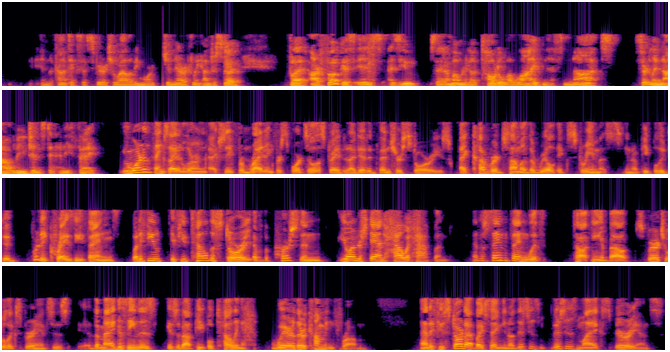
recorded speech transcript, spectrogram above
in the context of spirituality more generically understood. But our focus is, as you said a moment ago, total aliveness, not, certainly not allegiance to any faith. One of the things I learned actually from writing for Sports Illustrated, I did adventure stories. I covered some of the real extremists, you know, people who did pretty crazy things. But if you if you tell the story of the person, you understand how it happened. And the same thing with talking about spiritual experiences. The magazine is is about people telling where they're coming from. And if you start out by saying, you know, this is this is my experience,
